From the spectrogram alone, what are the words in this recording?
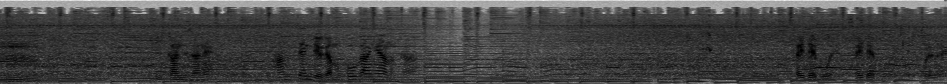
れ。うん。いい感じだね。反転流が向こう側にあるのか。最大望遠最大望遠これぐらい。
